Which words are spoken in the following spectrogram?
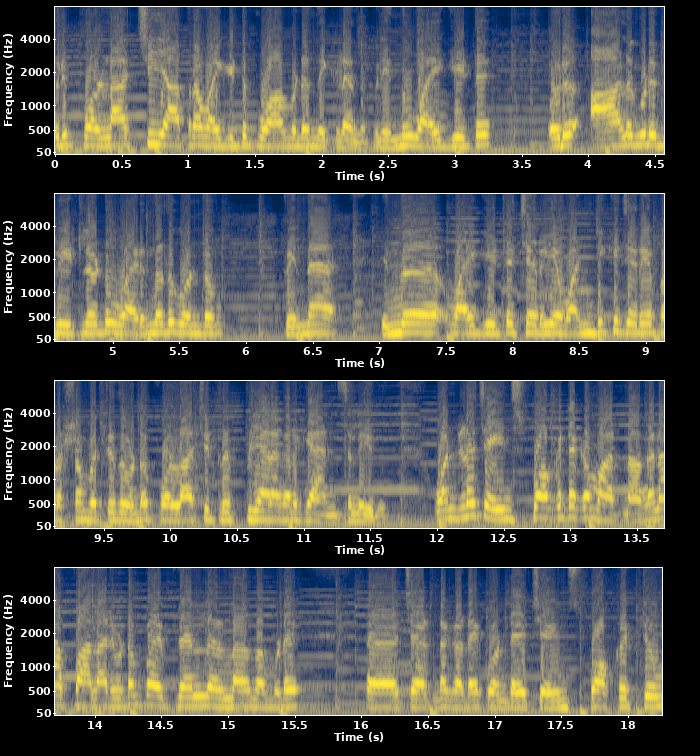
ഒരു പൊള്ളാച്ചി യാത്ര വൈകിട്ട് പോകാൻ വേണ്ടി നിൽക്കണമായിരുന്നു പിന്നെ ഇന്ന് വൈകിട്ട് ഒരു ആളും കൂടി വീട്ടിലോട്ട് വരുന്നത് കൊണ്ടും പിന്നെ ഇന്ന് വൈകിട്ട് ചെറിയ വണ്ടിക്ക് ചെറിയ പ്രശ്നം പറ്റിയത് കൊണ്ട് പൊള്ളാച്ചി ട്രിപ്പ് ഞാൻ അങ്ങനെ ക്യാൻസൽ ചെയ്തു. വണ്ടിയുടെ ചെയിൻസ് പോക്കറ്റ് ഒക്കെ മാറ്റണം. അങ്ങനെ ആ പാലാരിവട്ടം പൈപ്പ് ലൈനിലുള്ള നമ്മുടെ ചേട്ടന്റെ കടയിൽ കൊണ്ട് ചെയിൻസ് പോക്കറ്റും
